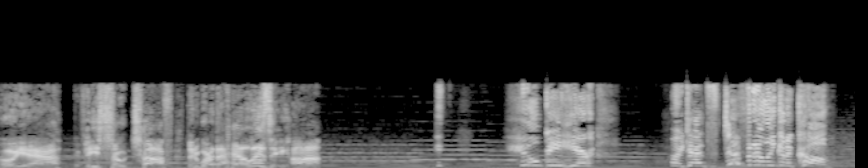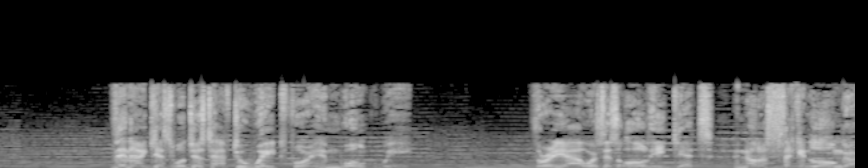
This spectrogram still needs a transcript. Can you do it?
oh yeah? If he's so tough, then where the hell is he, huh? He'll be here. My dad's definitely gonna come. Then I guess we'll just have to wait for him, won't we? Three hours is all he gets, and not a second longer.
